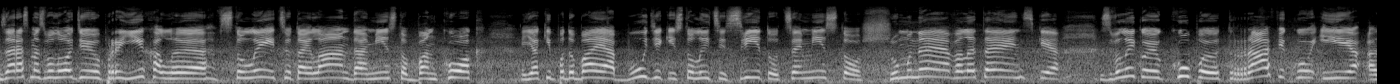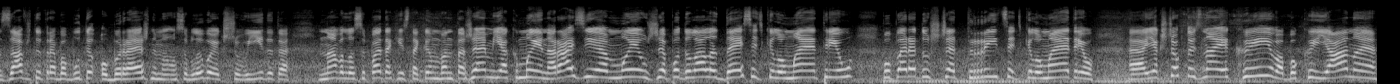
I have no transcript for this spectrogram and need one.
Зараз ми з Володією приїхали в столицю Таїланда, місто Бангкок. Як і подобає будь-якій столиці світу, це місто шумне, велетенське, з великою купою трафіку, і завжди треба бути обережними, особливо якщо ви їдете на велосипедах із таким вантажем, як ми. Наразі ми вже подолали 10 кілометрів. Попереду ще 30 кілометрів. Е, якщо хтось знає Київ або кияни,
